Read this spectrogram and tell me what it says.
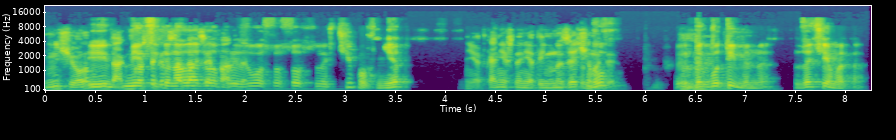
Ничего. И так, Мексика наладила факта. производство собственных чипов? Нет. Нет, конечно, нет. Именно зачем ну, это? Так вот именно. Зачем это?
